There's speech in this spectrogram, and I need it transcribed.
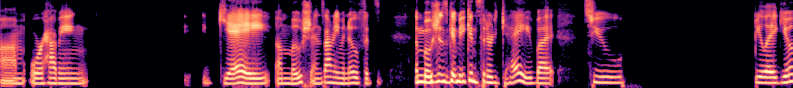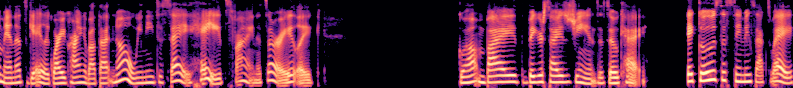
um, or having gay emotions. I don't even know if it's emotions can be considered gay, but to be like, yo, man, that's gay. Like, why are you crying about that? No, we need to say, hey, it's fine. It's all right. Like, go out and buy the bigger size jeans. It's okay. It goes the same exact way.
